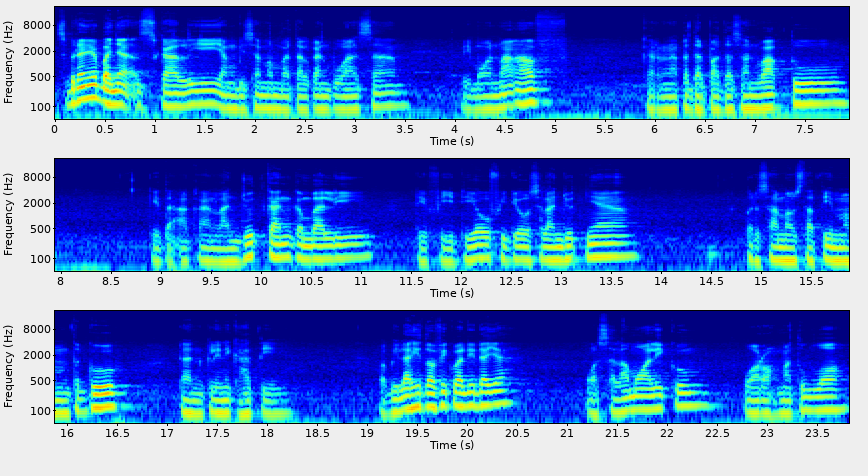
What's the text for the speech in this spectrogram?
Sebenarnya banyak sekali yang bisa membatalkan puasa, tapi mohon maaf karena keterbatasan waktu kita akan lanjutkan kembali di video-video selanjutnya bersama Ustadz Imam Teguh dan Klinik Hati. Wabillahi taufiq wal hidayah. Wassalamualaikum warahmatullahi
